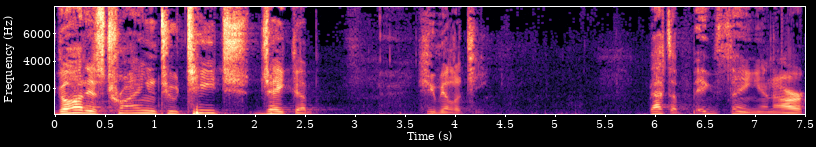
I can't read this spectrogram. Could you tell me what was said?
God is trying to teach Jacob humility. That's a big thing in our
